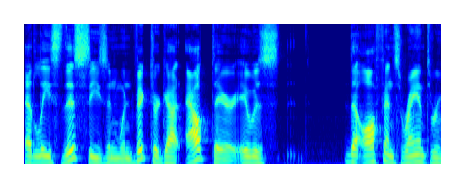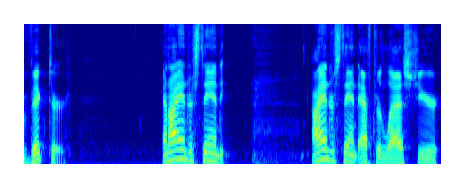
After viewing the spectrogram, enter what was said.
at least this season, when Victor got out there, it was the offense ran through Victor. And I understand I understand after last year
